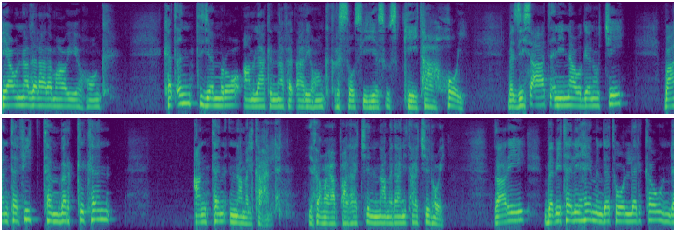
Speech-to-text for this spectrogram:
ሕያውና ዘላለማዊ የሆንክ ከጥንት ጀምሮ አምላክና ፈጣሪ የሆንክ ክርስቶስ ኢየሱስ ጌታ ሆይ በዚህ ሰዓት እኔና ወገኖቼ በአንተ ፊት ተንበርክከን አንተን እናመልካሃለን። የሰማይ አባታችን እና መድኃኒታችን ሆይ ዛሬ በቤተልሔም እንደተወለድከው እንደ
